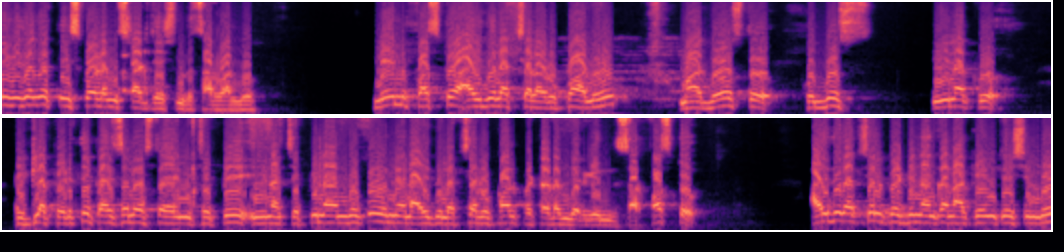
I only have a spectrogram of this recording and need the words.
ఈ విధంగా తీసుకోవడం స్టార్ట్ చేసిండ్రు సార్ వాళ్ళు. నేను ఫస్ట్ ఐదు లక్షల రూపాయలు మా దోస్తు కుద్దుస్ ఈయనకు ఇట్లా పెడితే పైసలు వస్తాయని చెప్పి ఈయన చెప్పినందుకు నేను ఐదు లక్షల రూపాయలు పెట్టడం జరిగింది సార్. ఫస్ట్ ఐదు లక్షలు పెట్టినాక నాకేం చేసిండు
